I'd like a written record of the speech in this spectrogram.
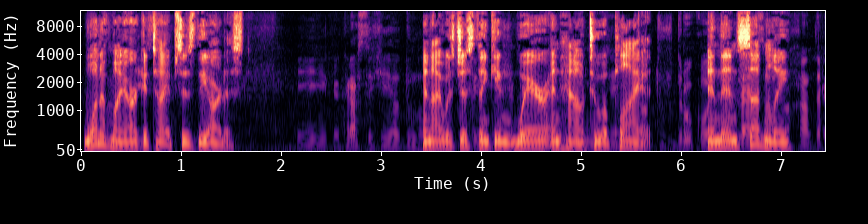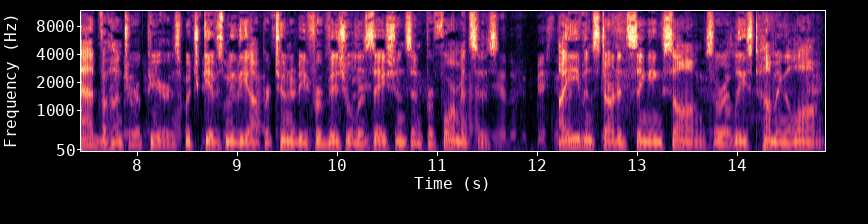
One of my archetypes is the artist. And I was just thinking where and how to apply it. And then suddenly, Advahunter appears, which gives me the opportunity for visualizations and performances. I even started singing songs, or at least humming along.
